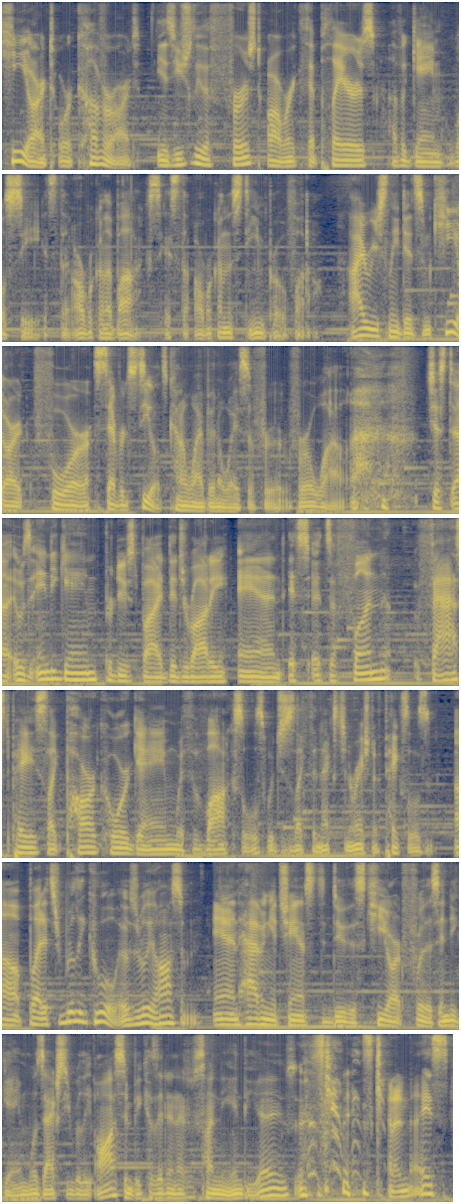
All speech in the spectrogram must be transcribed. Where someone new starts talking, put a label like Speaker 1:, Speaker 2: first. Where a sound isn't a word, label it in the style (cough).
Speaker 1: Key art or cover art is usually the first artwork that players of a game will see. It's the artwork on the box, it's the artwork on the Steam profile. I recently did some key art for Severed Steel. It's kind of why I've been away so for for a while. (laughs) Just uh, it was an indie game produced by Digerati, and it's it's a fun, fast-paced like parkour game with voxels, which is like the next generation of pixels. Uh, but it's really cool. It was really awesome, and having a chance to do this key art for this indie game was actually really awesome because I didn't have to sign any NDAs. (laughs) it's kind of nice.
